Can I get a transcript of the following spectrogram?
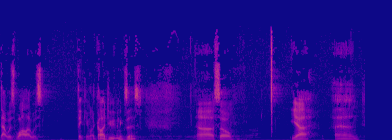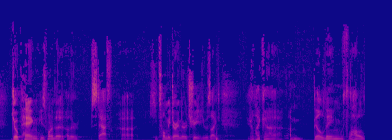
that was while I was thinking like, God, do you even exist? Uh, so, yeah, and Joe Peng, he's one of the other staff. Uh, he told me during the retreat, he was like, "You're like a, a building with a lot of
